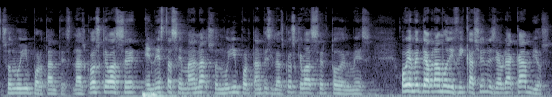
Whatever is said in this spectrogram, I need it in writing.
son muy importantes. Las cosas que vas a hacer en esta semana son muy importantes y las cosas que vas a hacer todo el mes. Obviamente habrá modificaciones y habrá cambios,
